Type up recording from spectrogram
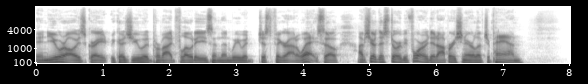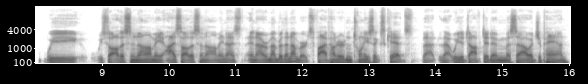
and you were always great because you would provide floaties, and then we would just figure out a way. So I've shared this story before. We did Operation Airlift Japan. We we saw the tsunami. I saw the tsunami, and I and I remember the numbers: five hundred and twenty six kids that that we adopted in Misawa, Japan.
